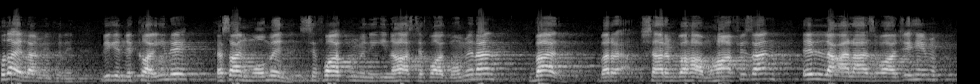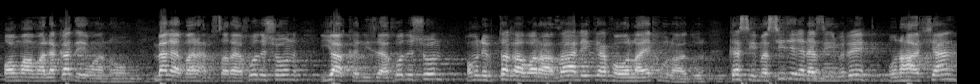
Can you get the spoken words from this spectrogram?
خدا اعلام می‌کنه. میگه نکاح اینه کسان مؤمن صفات مؤمنی اینها صفات مؤمنان بعد بر شرمگاه محافظن الا على ازواجهم و ما ملکت ایمانهم. مگر بر همسرای خودشون یا کنیزای خودشون. همون ابتغى وراء ذلك فاولئک هم العادون. کسی مسیری غیر از این اونها چند؟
